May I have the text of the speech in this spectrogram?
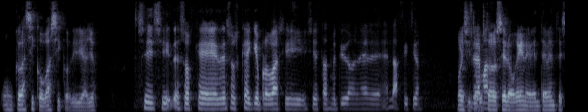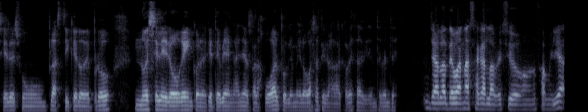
un clásico básico, diría yo. Sí, sí, de esos que, de esos que hay que probar si, si estás metido en la afición. Bueno, si te gustan los Game, evidentemente, si eres un plastiquero de pro, no es el Game con el que te voy a engañar para jugar, porque me lo vas a tirar a la cabeza, evidentemente. Ya ahora te van a sacar la versión familiar.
